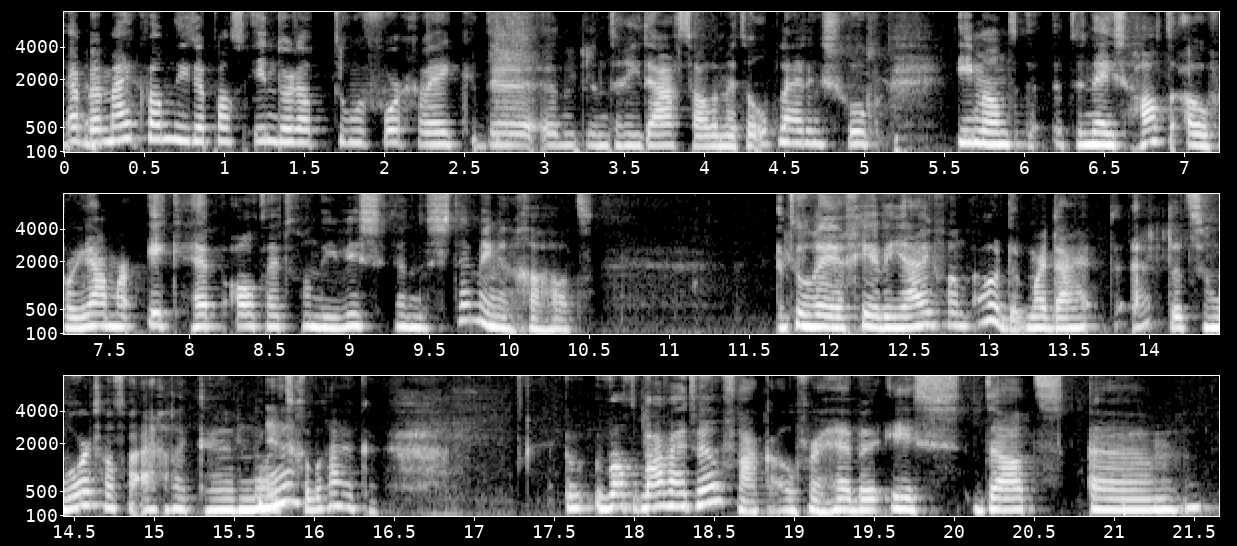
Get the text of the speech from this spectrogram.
ja, bij mij kwam die er pas in doordat toen we vorige week de, een, een driedaagse hadden met de opleidingsgroep. Iemand het ineens had over, ja, maar ik heb altijd van die wisselende stemmingen gehad. En toen reageerde jij van, oh, maar daar, dat is een woord wat we eigenlijk nooit ja. gebruiken. Wat, waar wij het wel vaak over hebben is dat... Um,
